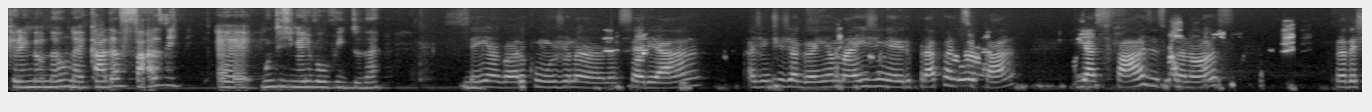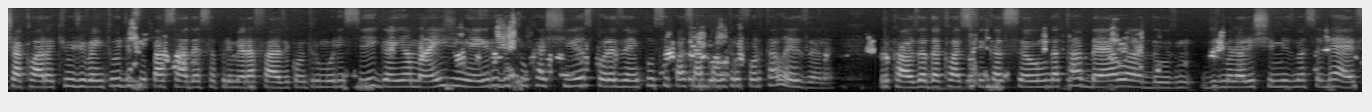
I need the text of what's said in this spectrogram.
querendo ou não, né? Cada fase é muito dinheiro envolvido, né? Sim, agora com o Ju na, na Série A, a gente já ganha mais dinheiro para participar e as fases para nós, para deixar claro aqui, o Juventude, se passar dessa primeira fase contra o Murici, ganha mais dinheiro do que o Caxias, por exemplo, se passar contra o Fortaleza, né? Por causa da classificação da tabela dos, dos melhores times na CBF.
